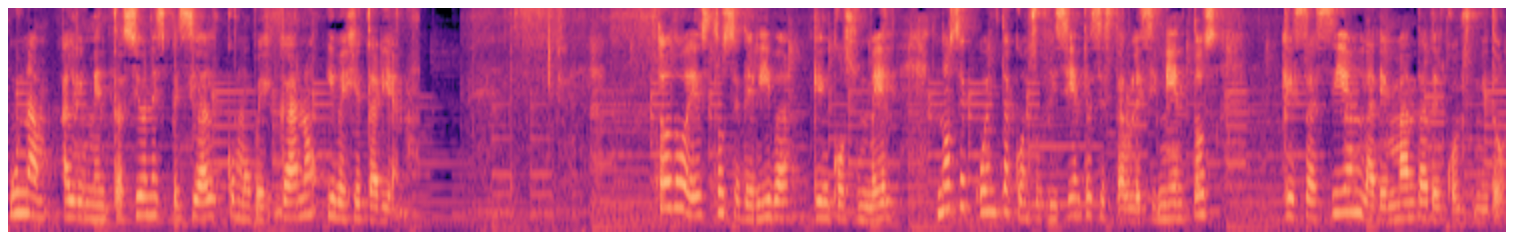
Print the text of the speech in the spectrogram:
una alimentación especial como vegano y vegetariano. Todo esto se deriva que en Cozumel no se cuenta con suficientes establecimientos que sacían la demanda del consumidor,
